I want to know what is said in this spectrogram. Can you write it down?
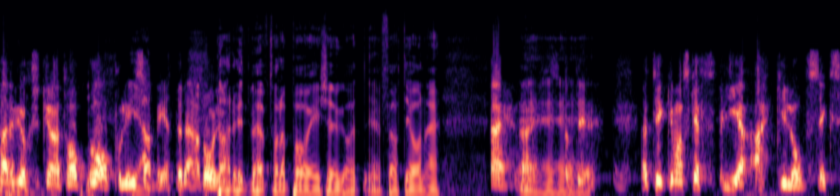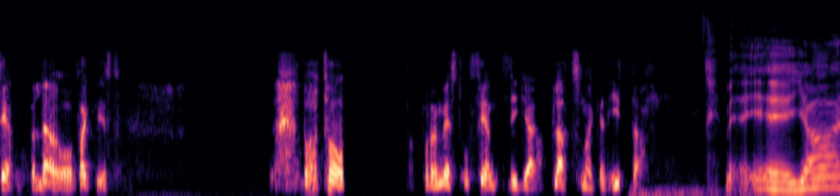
hade vi också kunnat ha bra polisarbete där då. Då hade du inte behövt hålla på i 20-40 år, nej. Nej, nej. Eh. det, jag tycker man ska följa Akilovs exempel där och faktiskt bara ta på den mest offentliga plats man kan hitta. Eh, ja,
